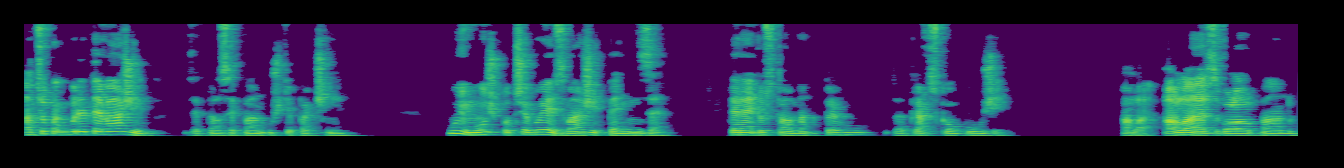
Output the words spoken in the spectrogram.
A co pak budete vážit? zeptal se pán uštěpačně. Můj muž potřebuje zvážit peníze, které dostal na trhu za kravskou kůži. Ale, ale, zvolal pán,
